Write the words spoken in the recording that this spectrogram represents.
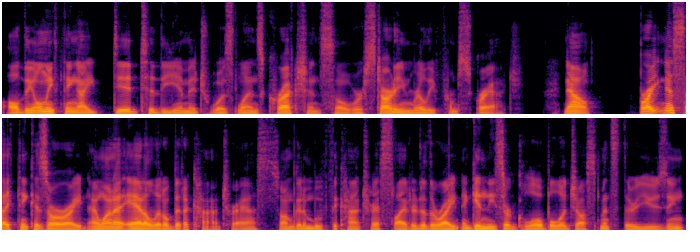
All the only thing I did to the image was lens correction, so we're starting really from scratch. Now, brightness I think is all right. I want to add a little bit of contrast, so I'm going to move the contrast slider to the right. And again, these are global adjustments. They're using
